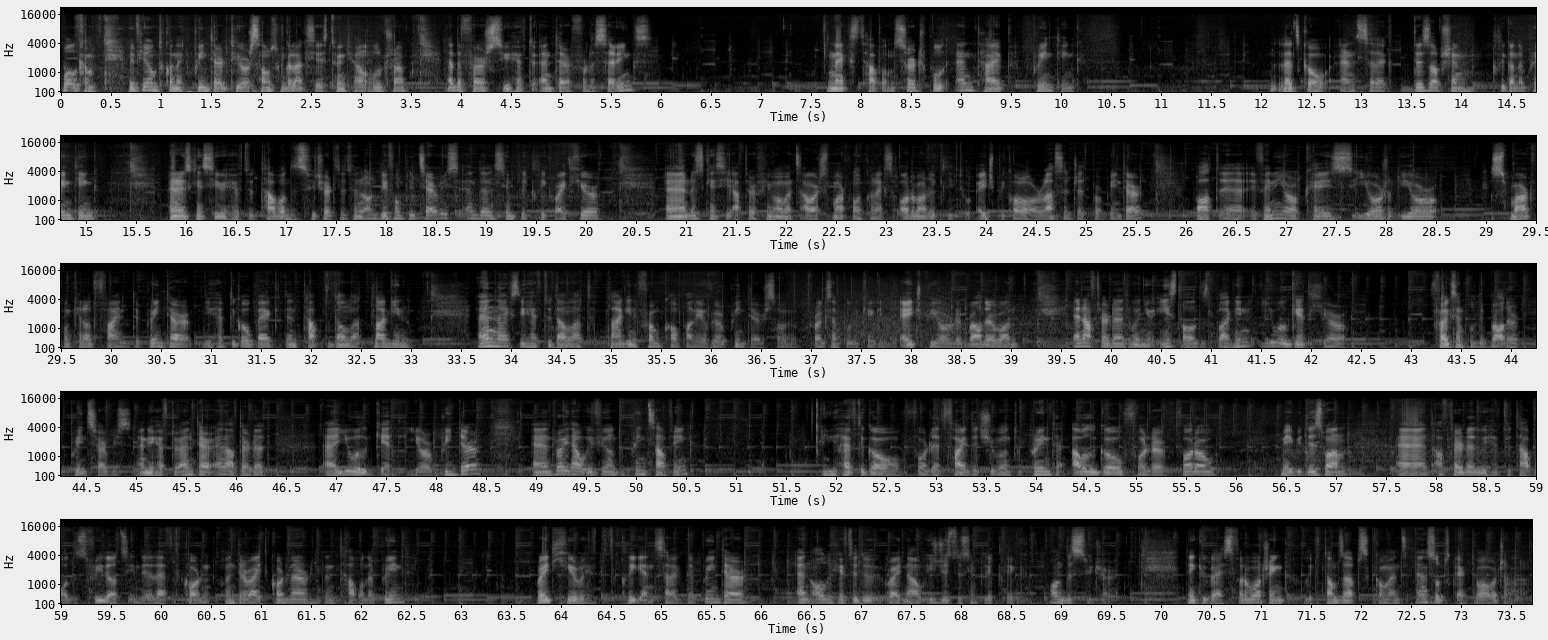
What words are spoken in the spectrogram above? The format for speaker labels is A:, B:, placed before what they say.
A: Welcome! If you want to connect printer to your Samsung Galaxy S21 Ultra, at the first you have to enter for the settings. Next tap on search pool and type printing. Let's go and select this option, click on the printing and as you can see we have to tap on the switcher to turn on default print service and then simply click right here and as you can see after a few moments our smartphone connects automatically to HP Color or LaserJet Pro printer but uh, if in your case your your smartphone cannot find the printer, you have to go back, then tap to download plugin. And next you have to download plugin from company of your printer. So for example, you can get the HP or the brother one. And after that, when you install this plugin, you will get here, for example, the brother print service. And you have to enter and after that, Uh, you will get your printer. And right now, if you want to print something, you have to go for that file that you want to print. I will go for the photo, maybe this one. And after that we have to tap on the three dots in the left corner on the right corner then tap on the print. Right here we have to click and select the printer. And all we have to do right now is just to simply click on the switcher. Thank you guys for watching. Leave thumbs ups comments and subscribe to our channel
